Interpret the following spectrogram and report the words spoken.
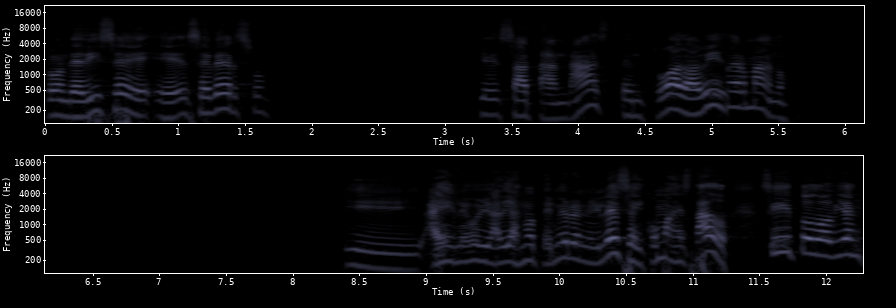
Donde dice ese verso que Satanás tentó a David, hermano. Y ahí le digo, a Dios no te miro en la iglesia. ¿Y cómo has estado? Sí, todo bien.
